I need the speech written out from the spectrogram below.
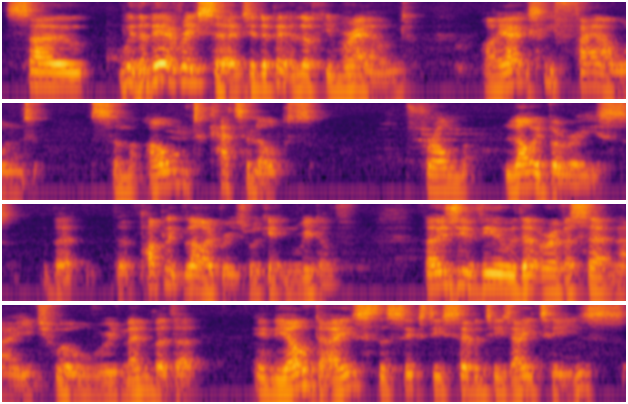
So, with a bit of research and a bit of looking round, I actually found some old catalogues from libraries that the public libraries were getting rid of. Those of you that are of a certain age will remember that in the old days, the 60s, 70s, 80s,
